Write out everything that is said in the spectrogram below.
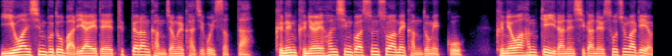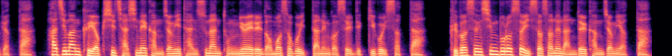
이요한 신부도 마리아에 대해 특별한 감정을 가지고 있었다. 그는 그녀의 헌신과 순수함에 감동했고 그녀와 함께 일하는 시간을 소중하게 여겼다. 하지만 그 역시 자신의 감정이 단순한 동료애를 넘어서고 있다는 것을 느끼고 있었다. 그것은 신부로서 있어서는 안 될 감정이었다.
